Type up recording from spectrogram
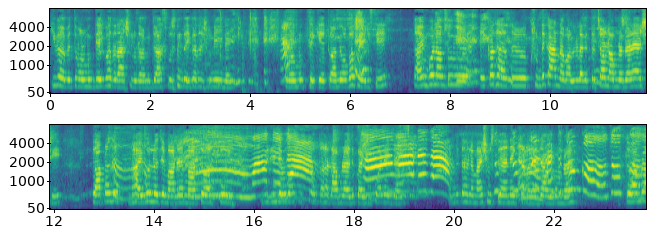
কীভাবে তোমার মুখ দিয়ে এই কথাটা আসলো তো আমি তো আজ পর্যন্ত এই কথা শুনেই নাই। তোমার মুখ থেকে তো আমি অবাক হয়ে গেছি। তো আমি বললাম, তুমি এই কথা তো শুনতে কার না ভালো লাগে? তো চলো আমরা বেড়ায় আসি। তো আপনাদের ভাই বলল যে মারে মা তো আজকে দুদিন যাব অসুস্থ, তাহলে আমরা কয়েকদিন পরে যাই। আমি তাহলে মা সুস্থ অনেক তাহলে যাও আমরা। তো আমরা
